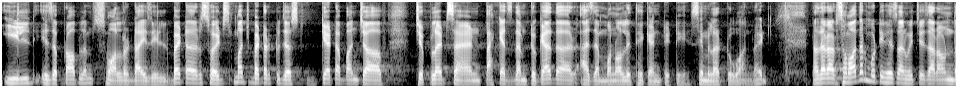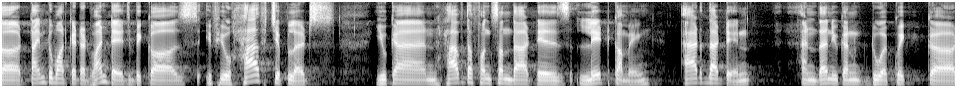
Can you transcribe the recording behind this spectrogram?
yield is a problem. Smaller dies yield better. So it's much better to just get a bunch of chiplets and package them together as a monolithic entity, similar to one, right? Now there are some other motivation which is around the time to market advantage because if you have chiplets, you can have the function that is late coming, add that in, and then you can do a quick uh,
